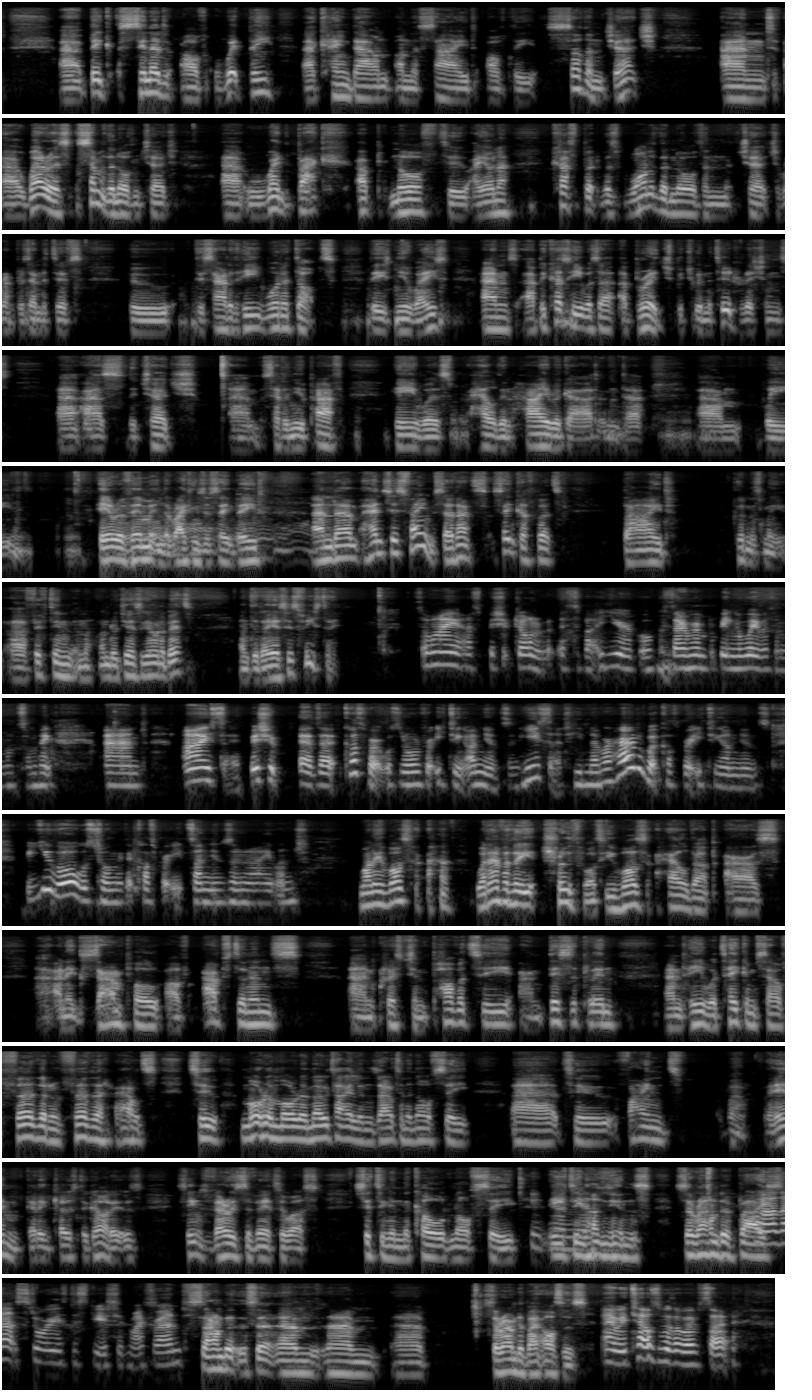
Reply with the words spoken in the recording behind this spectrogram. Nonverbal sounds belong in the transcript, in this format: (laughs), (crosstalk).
Uh, big synod of Whitby uh, came down on the side of the Southern Church, and uh, whereas some of the Northern Church uh, went back up north to Iona, Cuthbert was one of the Northern Church representatives who decided he would adopt these new ways. And uh, because he was a, a, bridge between the two traditions, uh, as the church um, set a new path, he was held in high regard. And uh, um, we hear of him in the writings of St. Bede, and um, hence his fame. So that's St. Cuthbert died, goodness me, uh, 1500 years ago and a bit. And today is his feast day. So I asked Bishop John about this about a year ago because mm. I remember being away with him on something, and I said Bishop uh, that Cuthbert was known for eating onions, and he said he'd never heard about Cuthbert eating onions. But you've always told me that Cuthbert eats onions in an island. Well, he was, (laughs) whatever the truth was, he was held up as uh, an example of abstinence and Christian poverty and discipline and he would take himself further and further (laughs) out to more and more remote islands out in the North Sea uh, to find, well, for him, getting close to God. It was seems very severe to us, sitting in the cold North Sea, eating, eating onions. onions. surrounded by. Well, that story is disputed, my friend. Sounded um, um, uh, surrounded by otters. Anyway, tell us about the website.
